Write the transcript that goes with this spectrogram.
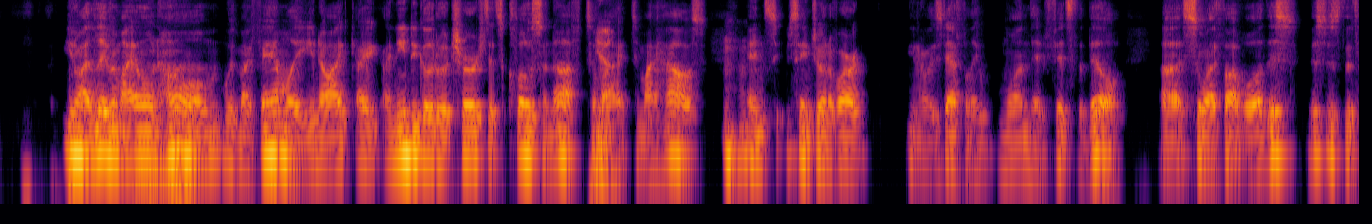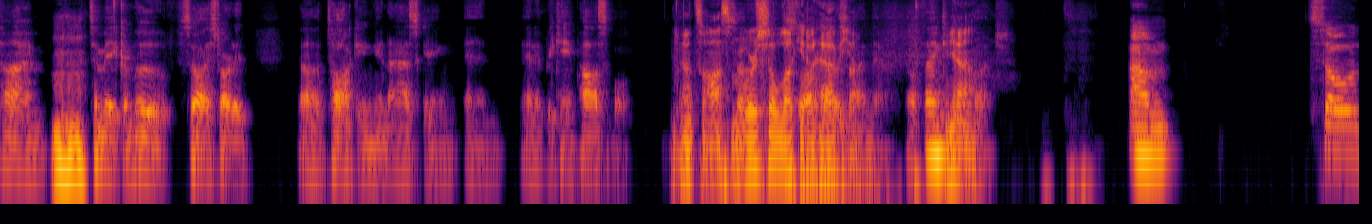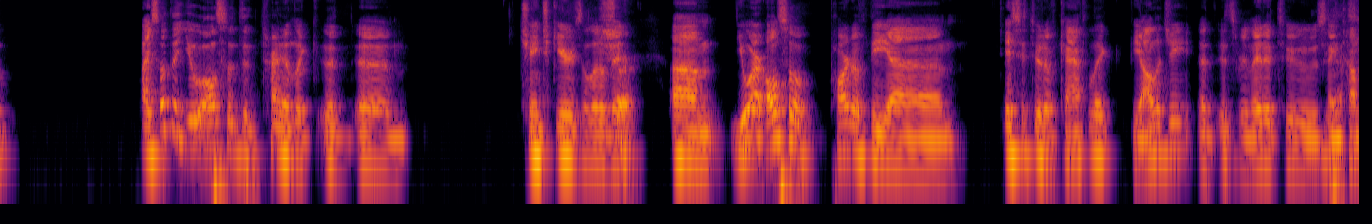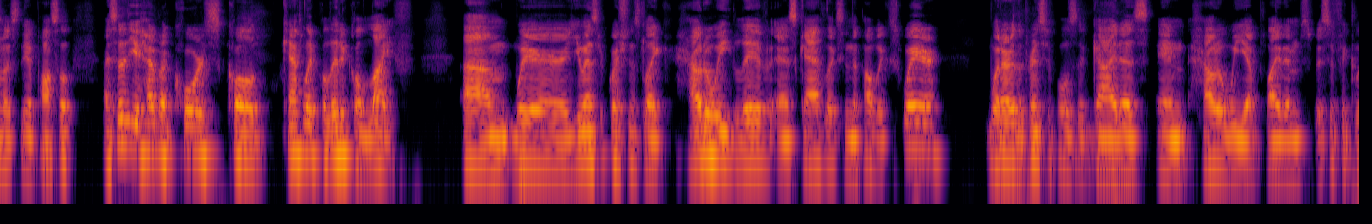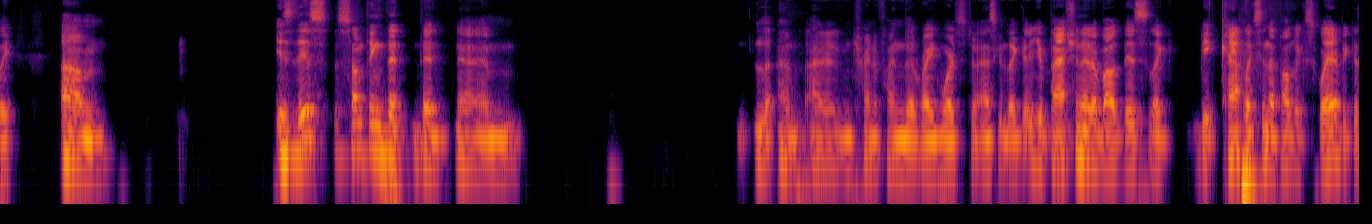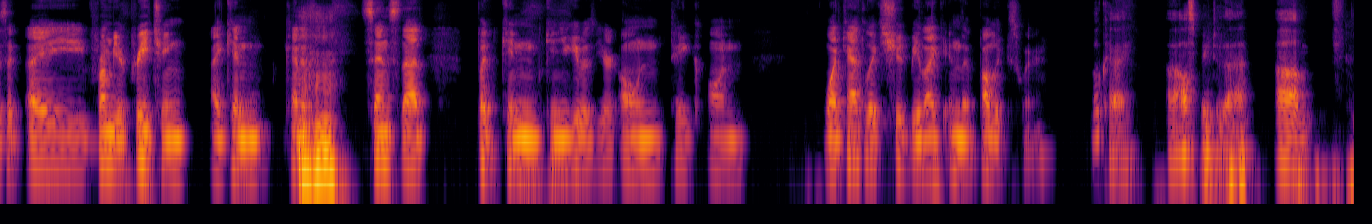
you know I live in my own home with my family, you know I I, I need to go to a church that's close enough to yeah. my to my house. Mm-hmm. And St. Joan of Arc, you know, is definitely one that fits the bill. Uh, so I thought, well, this this is the time mm-hmm. to make a move. So I started uh, talking and asking, and and it became possible. That's awesome. So, We're so lucky so to have you. There. Well, thank you yeah. very much. Um, so I saw that you also did trying to like uh, um, change gears a little sure. bit. Um, you are also part of the um, Institute of Catholic Theology. It's related to St. Yes. Thomas the Apostle. I saw that you have a course called Catholic Political Life, um, where you answer questions like how do we live as Catholics in the public square? What are the principles that guide us, and how do we apply them specifically? Um, is this something that that um, um, I'm trying to find the right words to ask you. Like, are you passionate about this? Like, be Catholics in the public square? Because I, I from your preaching, I can kind of mm-hmm. sense that but can can you give us your own take on what Catholics should be like in the public square? Okay, I'll speak to that. Um,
